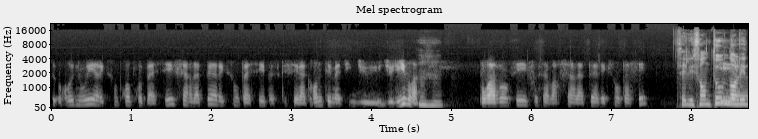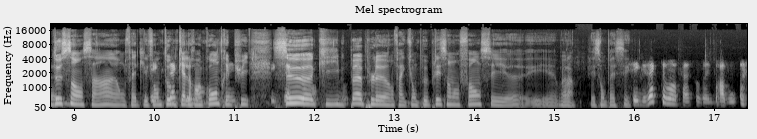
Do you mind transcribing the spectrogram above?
se renouer avec son propre passé, faire la paix avec son passé, parce que c'est la grande thématique du, livre. Mm-hmm. Pour avancer, il faut savoir faire la paix avec son passé. C'est les fantômes dans les euh, deux sens, hein, en fait, les fantômes qu'elle rencontre et puis ceux qui peuplent, enfin qui ont peuplé son enfance et, euh, euh, voilà et son passé. C'est exactement ça, Sandrine. Bravo.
